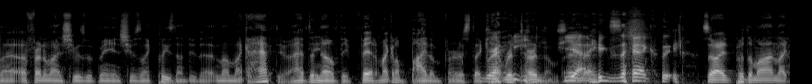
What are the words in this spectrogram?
then uh, a friend of mine, she was with me, and she was like, please don't do that. And I'm like, I have to. I have to know if they fit. I'm not gonna buy them first. I can't Right. return them. Yeah, then- exactly. so I put them on, like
